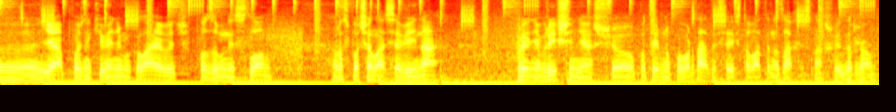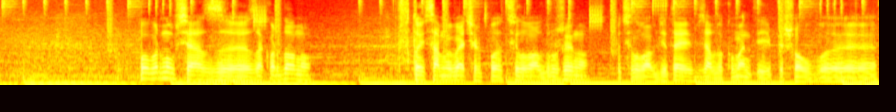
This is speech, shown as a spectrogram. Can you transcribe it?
Е, Я Познік Євгеній Миколайович, позивний слон. Розпочалася війна. Прийняв рішення, що потрібно повертатися і ставати на захист нашої держави. Повернувся з-за кордону. В той самий вечір поцілував дружину, поцілував дітей, взяв документи і пішов е,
